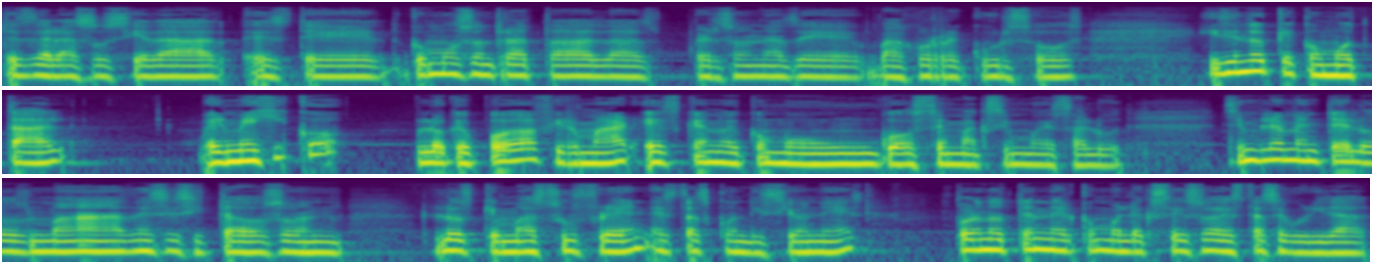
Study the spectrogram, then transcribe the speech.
desde la sociedad, este, cómo son tratadas las personas de bajos recursos, y siendo que como tal, en México lo que puedo afirmar es que no hay como un goce máximo de salud. Simplemente los más necesitados son los que más sufren estas condiciones por no tener como el acceso a esta seguridad.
